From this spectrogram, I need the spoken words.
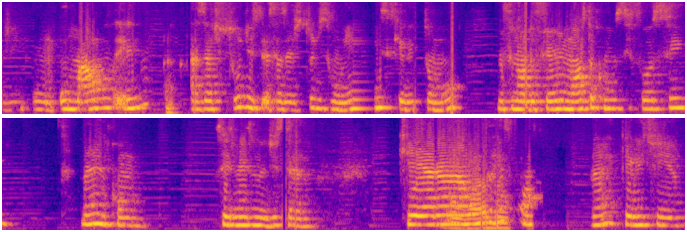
gente- o, o mal, ele, as atitudes, essas atitudes ruins que ele tomou no final do filme mostra como se fosse, né? Como vocês mesmos disseram, que era a única resposta, né? Que ele tinha.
